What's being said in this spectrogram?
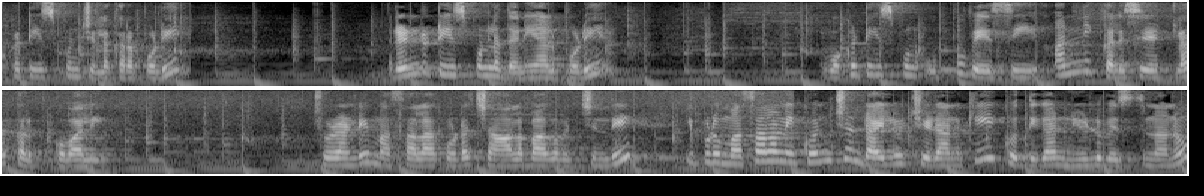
ఒక టీ స్పూన్ జీలకర్ర పొడి రెండు టీ స్పూన్ల ధనియాల పొడి ఒక టీ స్పూన్ ఉప్పు వేసి అన్ని కలిసేట్లా కలుపుకోవాలి. చూడండి మసాలా కూడా చాలా బాగా వచ్చింది. ఇప్పుడు మసాలాని కొంచెం డైల్యూట్ చేయడానికి కొద్దిగా నీళ్ళు వేస్తున్నాను.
